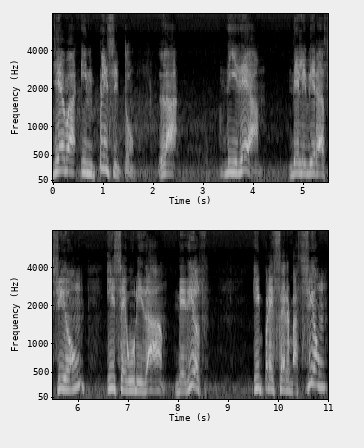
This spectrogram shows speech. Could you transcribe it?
lleva implícito la idea de liberación y seguridad de Dios y preservación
